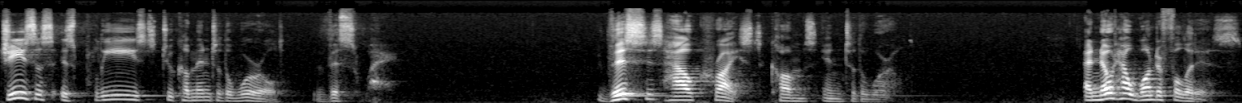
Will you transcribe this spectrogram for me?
Jesus is pleased to come into the world this way. This is how Christ comes into the world. And note how wonderful it is.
